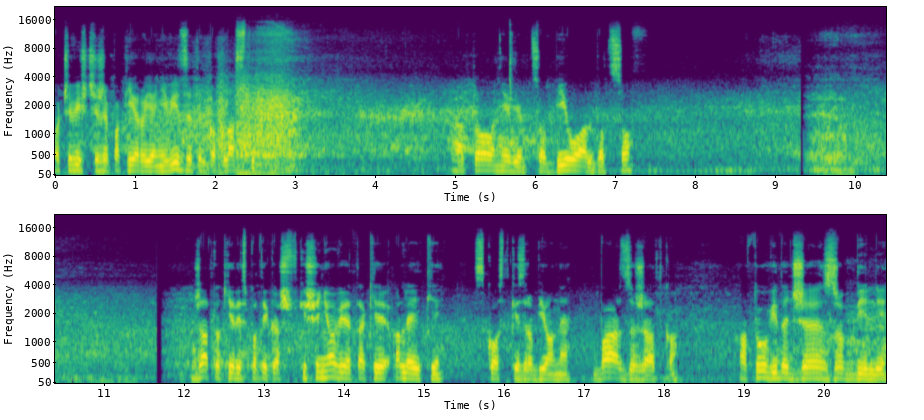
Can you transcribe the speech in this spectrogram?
Oczywiście, że papieru ja nie widzę, tylko plastik. A to nie wiem co, biło albo co. Rzadko kiedy spotykasz w Kiszyniowie takie alejki z kostki zrobione. Bardzo rzadko. A tu widać, że zrobili.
